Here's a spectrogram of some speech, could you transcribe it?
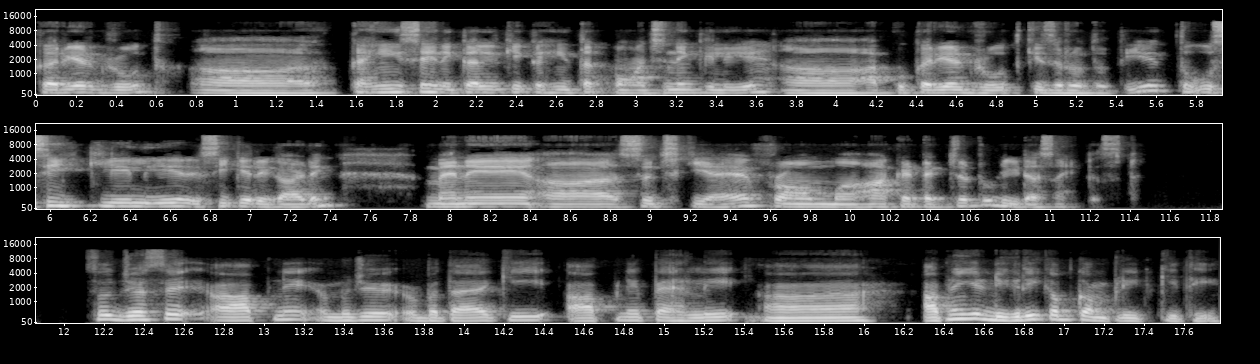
career growth कहीं से निकल के कहीं तक पहुँचने के लिए आ, आपको करियर ग्रोथ की ज़रूरत होती है। तो उसी के लिए इसी के रिगार्डिंग मैंने स्विच किया है from architecture to data scientist so जैसे आपने मुझे बताया कि आपने पहले आपने ये डिग्री कब कंप्लीट की थी?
